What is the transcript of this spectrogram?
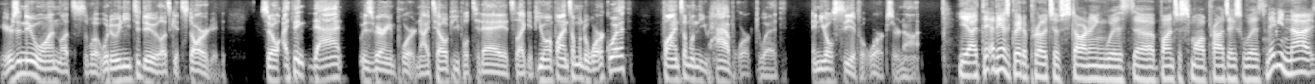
here's a new one. Let's what, what do we need to do? Let's get started. So I think that was very important. I tell people today, it's like if you want to find someone to work with, find someone that you have worked with, and you'll see if it works or not. Yeah, I, th- I think that's a great approach of starting with a bunch of small projects with maybe not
